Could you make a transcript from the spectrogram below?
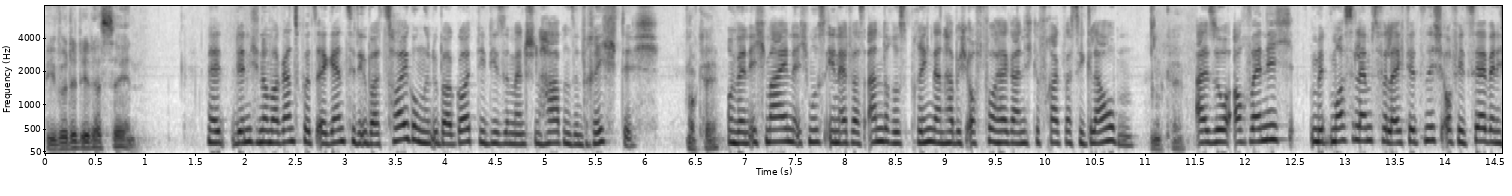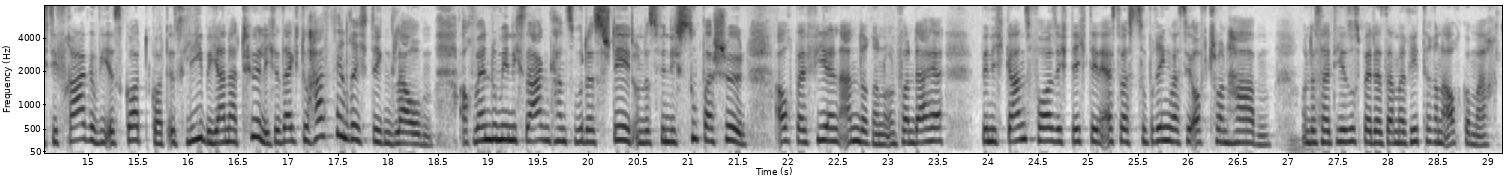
Wie würdet ihr das sehen? Wenn ich noch mal ganz kurz ergänze, die Überzeugungen über Gott, die diese Menschen haben, sind richtig. Okay. Und wenn ich meine, ich muss ihnen etwas anderes bringen, dann habe ich oft vorher gar nicht gefragt, was sie glauben. Okay. Also auch wenn ich mit Moslems vielleicht jetzt nicht offiziell, wenn ich die frage, wie ist Gott? Gott ist Liebe. Ja, natürlich. Dann sage ich, du hast den richtigen Glauben. Auch wenn du mir nicht sagen kannst, wo das steht. Und das finde ich super schön. Auch bei vielen anderen. Und von daher bin ich ganz vorsichtig, denen erst was zu bringen, was sie oft schon haben. Und das hat Jesus bei der Samariterin auch gemacht.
